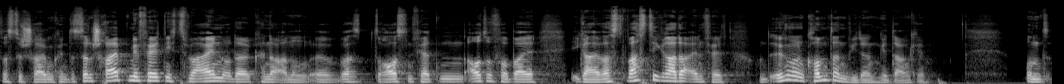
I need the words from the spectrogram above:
was du schreiben könntest, dann schreib, mir fällt nichts mehr ein oder keine Ahnung, äh, was draußen fährt ein Auto vorbei, egal, was, was dir gerade einfällt. Und irgendwann kommt dann wieder ein Gedanke. Und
